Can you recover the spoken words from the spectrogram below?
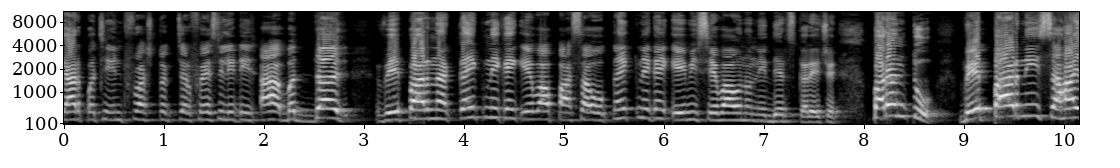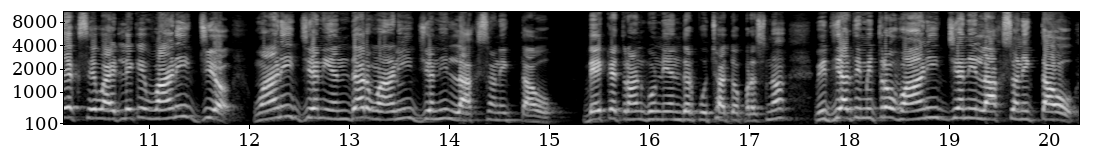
ત્યાર પછી ઇન્ફ્રાસ્ટ્રક્ચર ફેસિલિટીઝ આ બધા જ વેપારના કંઈક ને કંઈક એવા પાસાઓ, કંઈક ને કંઈક એવી સેવાઓનો નિર્દેશ કરે છે. પરંતુ વેપારની સહાયક સેવા એટલે કે વાણિજ્ય, વાણિજ્યની અંદર વાણિજ્યની લાક્ષણિકતાઓ. બે કે ત્રણ ગુણની અંદર પૂછાતો પ્રશ્ન. વિદ્યાર્થી મિત્રો, વાણિજ્યની લાક્ષણિકતાઓ.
